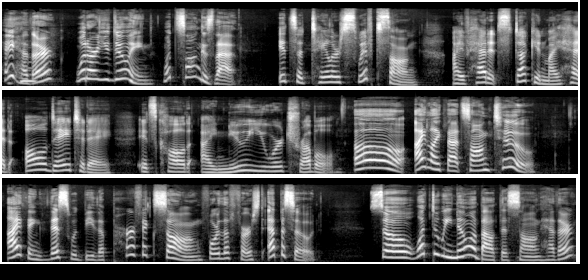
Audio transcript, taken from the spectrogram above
Hey, Heather, what are you doing? What song is that? It's a Taylor Swift song. I've had it stuck in my head all day today. It's called I Knew You Were Trouble. Oh, I like that song too. I think this would be the perfect song for the first episode. So, what do we know about this song, Heather?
